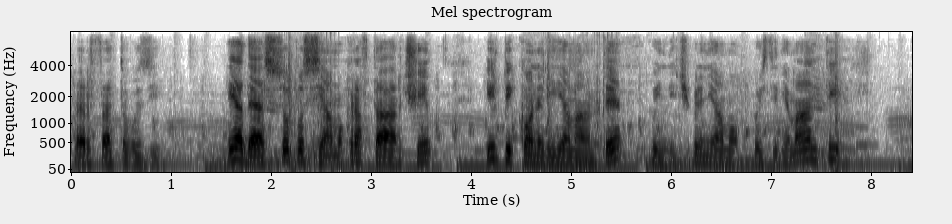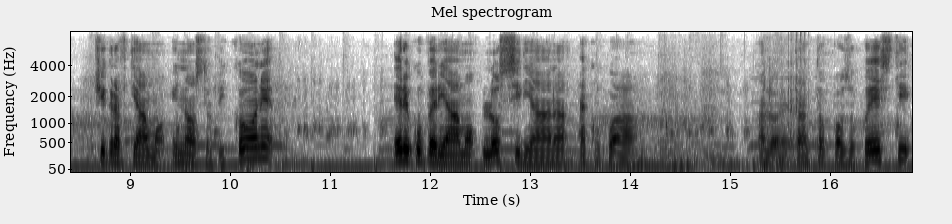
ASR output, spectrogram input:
Perfetto così. E adesso possiamo craftarci il piccone di diamante. Quindi ci prendiamo questi diamanti ci craftiamo il nostro piccone e recuperiamo l'ossidiana. Ecco qua. Allora intanto poso questi.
